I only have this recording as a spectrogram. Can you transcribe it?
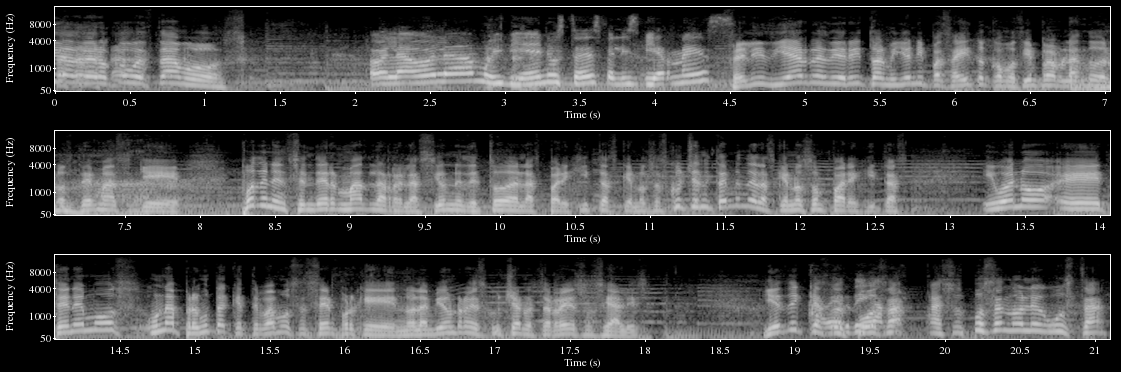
Buenos días, Vero, ¿cómo estamos? Hola, hola, muy bien. ¿Ustedes feliz viernes? Feliz viernes, Verito, al millón y pasadito, como siempre hablando de los temas que pueden encender más las relaciones de todas las parejitas que nos escuchan y también de las que no son parejitas. Y bueno, eh, tenemos una pregunta que te vamos a hacer porque nos la envió un escucha a nuestras redes sociales. Y es de que a, A su ver, esposa, dígame. a su esposa no le gusta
